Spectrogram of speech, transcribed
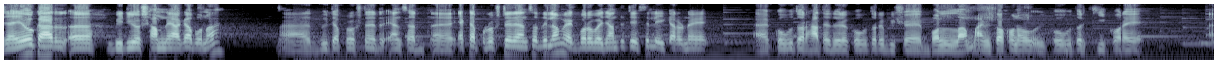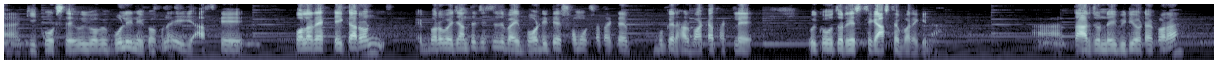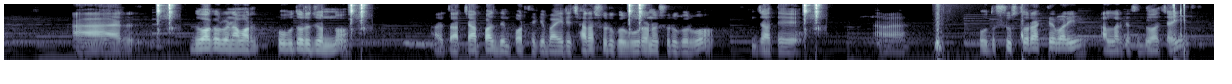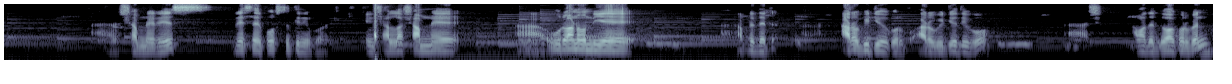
যাই হোক, আর ভিডিও সামনে আগাবো না। দুইটা প্রশ্নের অ্যান্সার একটা প্রশ্নের অ্যান্সার দিলাম। এক বড় ভাই জানতে চাইছিল এই কারণে কবুতর হাতে ধরে কবুতরের বিষয়ে বললাম। আমি তখনও ওই কবুতর কি করে কি করছে ওইভাবে বলিনি কখনো। এই আজকে বলার একটাই কারণ, এক বড় ভাই জানতে চেয়েছে যে, ভাই বডিতে সমস্যা থাকলে, বুকের হাড় বাঁকা থাকলে ওই কবুতর রেস থেকে আসতে পারে কিনা? তার জন্য এই ভিডিওটা করা। আর দোয়া করবেন আমার কবুতরের জন্য। আর চার পাঁচ দিন পর থেকে বাইরে ছাড়া শুরু করব, উড়ানো শুরু করব, যাতে কবুতর সুস্থ রাখতে পারি। আল্লাহর কাছে দোয়া চাই। সামনে রেস, রেসের প্রস্তুতি নিব ইনশাল্লাহ সামনে উড়ানো নিয়ে আপনাদের আরও ভিডিও করব আরও ভিডিও দিব। আমাদের দোয়া করবেন।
